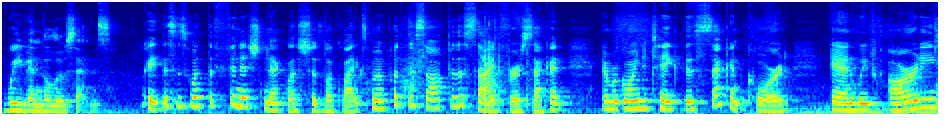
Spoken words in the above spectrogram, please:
weave in the loose ends. Okay, this is what the finished necklace should look like. So I'm gonna put this off to the side for a second and we're going to take this second cord and we've already,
